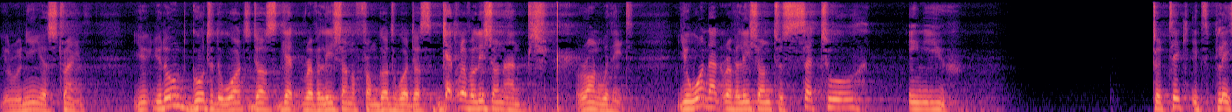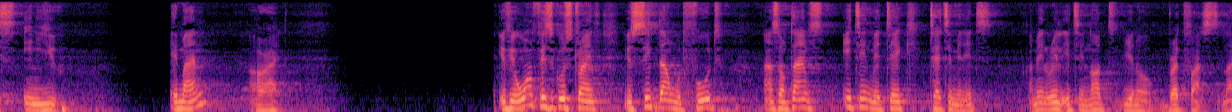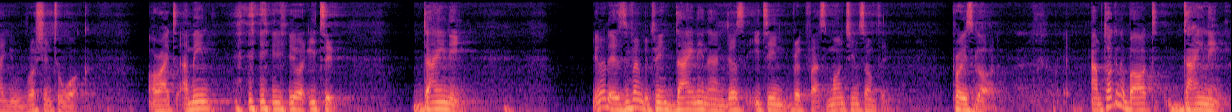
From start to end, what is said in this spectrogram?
you renew your strength, you, you don't go to the word just get revelation from God's word, just get revelation and psh, run with it. You want that revelation to settle in you, to take its place in you. Amen? All right. If you want physical strength, you sit down with food, and sometimes eating may take 30 minutes. I mean, real eating, not, you know, breakfast. Now you rush into work. All right? I mean, you're eating, dining. You know, there's a difference between dining and just eating breakfast, munching something. Praise God. I'm talking about dining.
